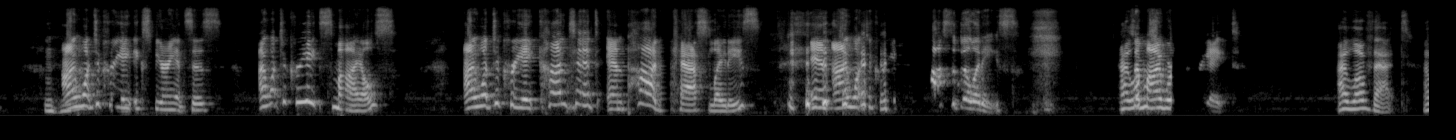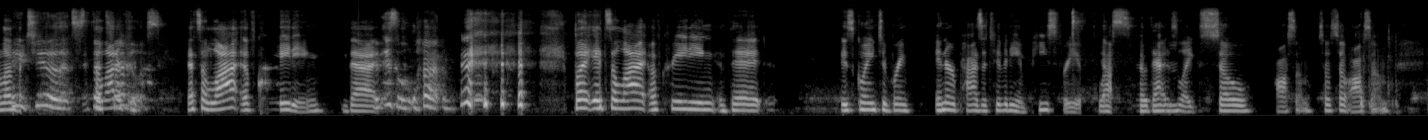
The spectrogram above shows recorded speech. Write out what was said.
Mm-hmm. I want to create experiences. I want to create smiles. I want to create content and podcasts, ladies. And I want to create possibilities. I love so my word create. I love that. I love Me too. That's, that's, that's a lot fabulous. of that's a lot of creating that it is a lot but it's a lot of creating that is going to bring inner positivity and peace for you well. Yes. So that mm-hmm. is like so awesome. So, so awesome.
